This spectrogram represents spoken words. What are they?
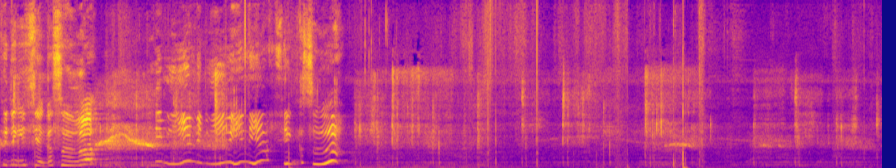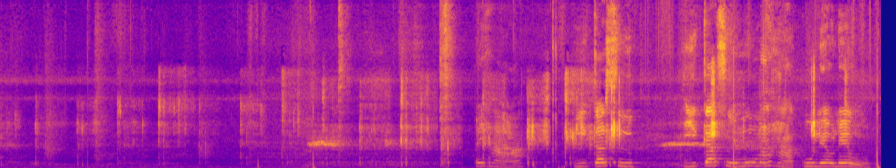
พี่ได้ยินเสียงกระสือพี่หนีพี่หนีหนีหนีเสียงกระสือไปหาอีกระสืออีกระสือมึงมาหากูเร็วๆ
